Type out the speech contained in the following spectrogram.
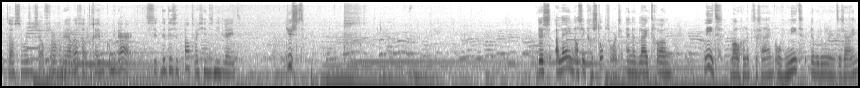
Terwijl als ze voor zichzelf zorgen door jou wel geld te geven, kom je daar. Dus dit is het pad wat je dus niet weet. Juist. Dus alleen als ik gestopt word en het blijkt gewoon niet mogelijk te zijn of niet de bedoeling te zijn,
